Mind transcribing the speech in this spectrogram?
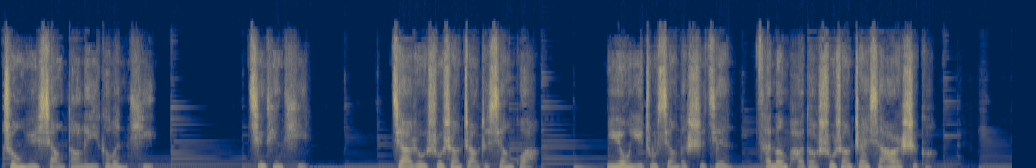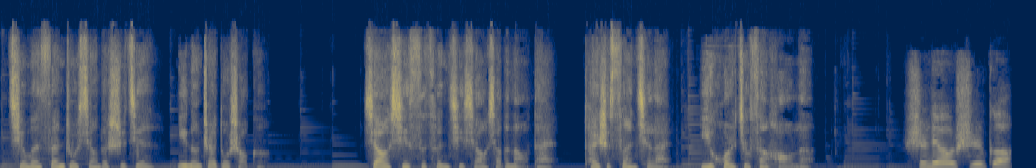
终于想到了一个问题，请听题：假如树上长着香瓜，你用一炷香的时间才能爬到树上摘下二十个，请问三炷香的时间你能摘多少个？小西思忖起小小的脑袋，开始算起来，一会儿就算好了。是六十个，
